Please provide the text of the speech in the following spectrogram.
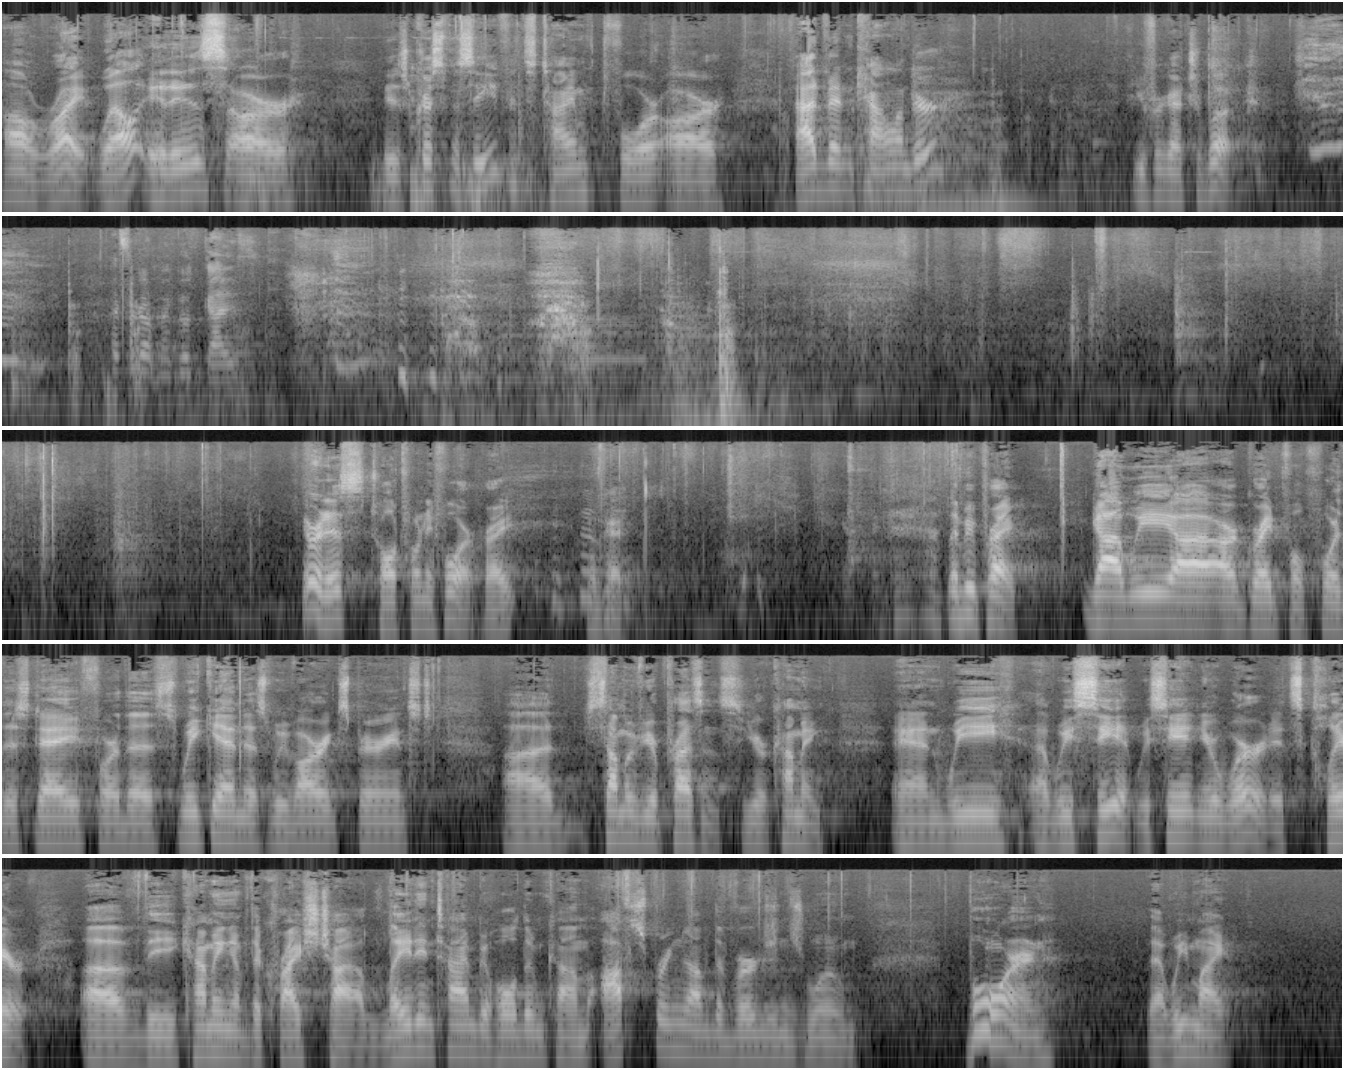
All right. Well, it is our it is Christmas Eve. It's time for our Advent calendar. You forgot your book. I forgot my book, guys. Here it is, 1224, right? Okay. Let me pray. God, we uh, are grateful for this day, for this weekend, as we've already experienced uh, some of your presence, your coming. And we, uh, we see it. We see it in your word. It's clear of the coming of the Christ child. Late in time, behold him come, offspring of the virgin's womb, born that we might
